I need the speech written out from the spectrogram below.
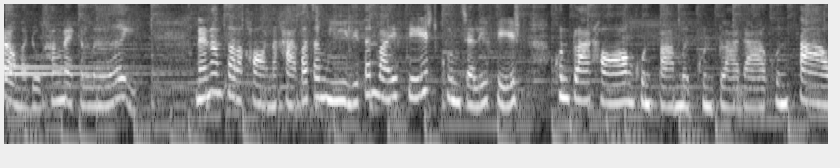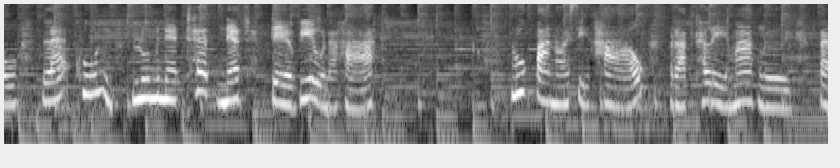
เรามาดูข้างในกันเลย แนะนำตัวละครนะคะ ก็จะมี Little White Fish คุณ Jellyfish คุณปลาทอง คุณปลาหมึก คุณปลาดาว คุณเตาและคุณ Luminated Net Devil นะคะลูกปลาน้อยสีขาวรักทะเลมากเลย แต่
